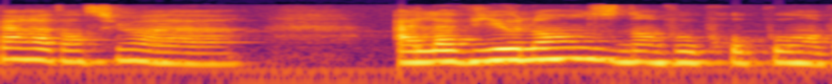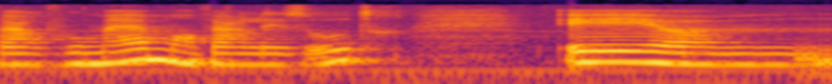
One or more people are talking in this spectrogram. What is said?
faire attention à, à, la violence dans vos propos envers vous-même, envers les autres, et euh,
